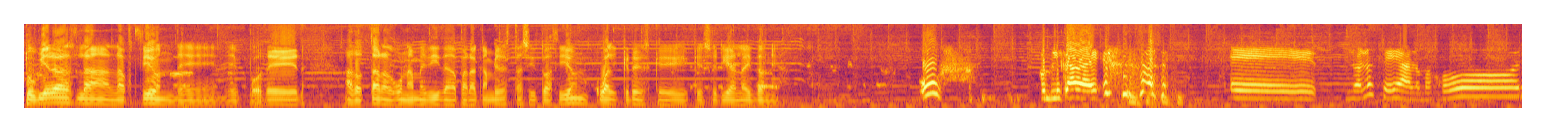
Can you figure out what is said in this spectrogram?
tuvieras la, la opción de, de, poder adoptar alguna medida para cambiar esta situación, ¿cuál crees que, que sería la idónea? Uf, complicada, ¿eh? eh no lo sé, a lo mejor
